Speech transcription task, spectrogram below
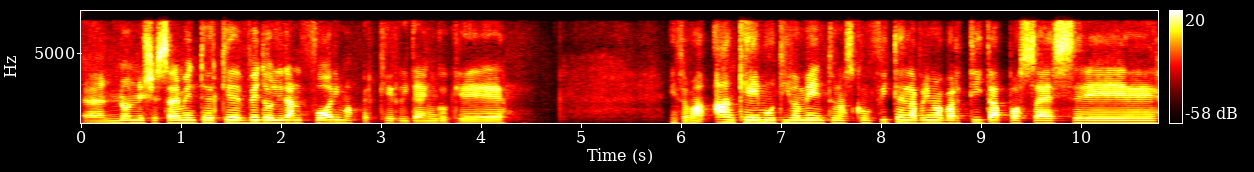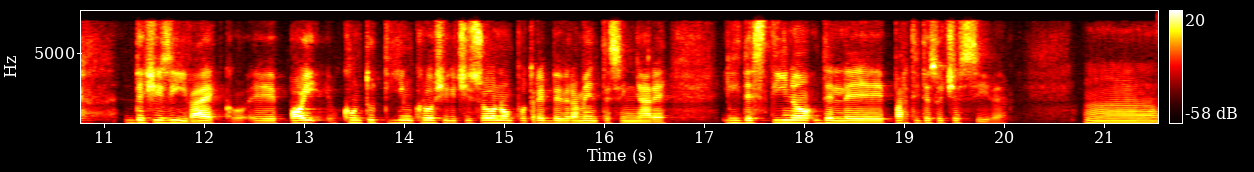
Eh, non necessariamente perché vedo l'Iran fuori, ma perché ritengo che insomma anche emotivamente una sconfitta nella prima partita possa essere decisiva, ecco, e poi con tutti gli incroci che ci sono potrebbe veramente segnare il destino delle partite successive. Mm.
